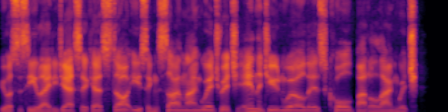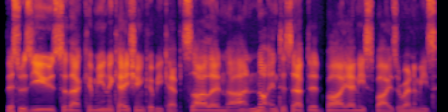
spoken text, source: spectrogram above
You also see Lady Jessica start using sign language, which in the Dune world is called battle language. This was used so that communication could be kept silent and not intercepted by any spies or enemies.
